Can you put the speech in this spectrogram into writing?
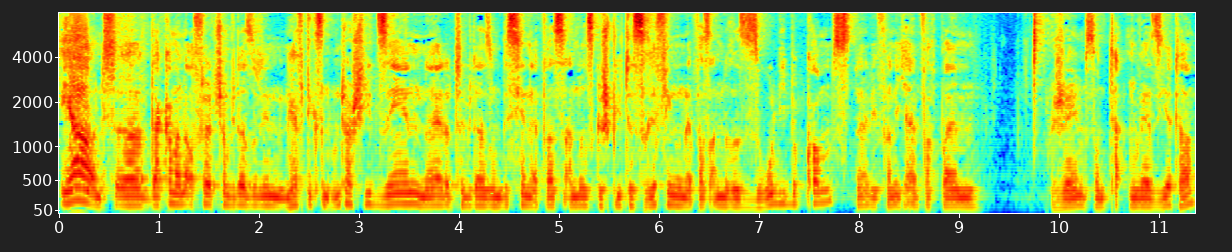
ja, und äh, da kann man auch vielleicht schon wieder so den heftigsten Unterschied sehen, ne, dass du wieder so ein bisschen etwas anderes gespieltes Riffing und etwas anderes Soli bekommst. Ne, die fand ich einfach beim James so einen Tacken versierter.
